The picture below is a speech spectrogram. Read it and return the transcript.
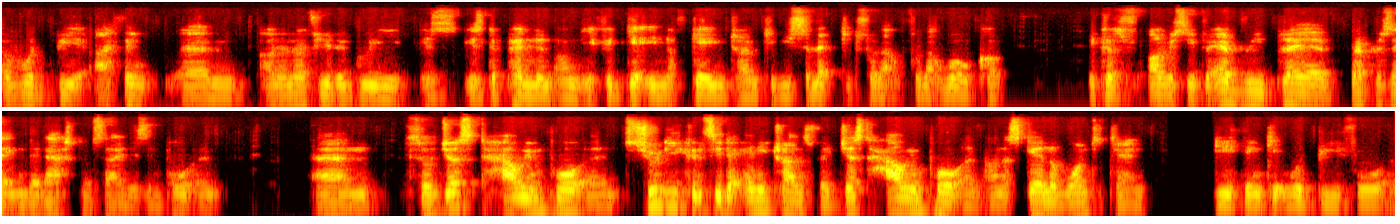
would be I think um, I don't know if you'd agree is is dependent on if you get enough game time to be selected for that for that World Cup because obviously for every player representing the national side is important. Um, so just how important should you consider any transfer? Just how important on a scale of one to ten do you think it would be for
